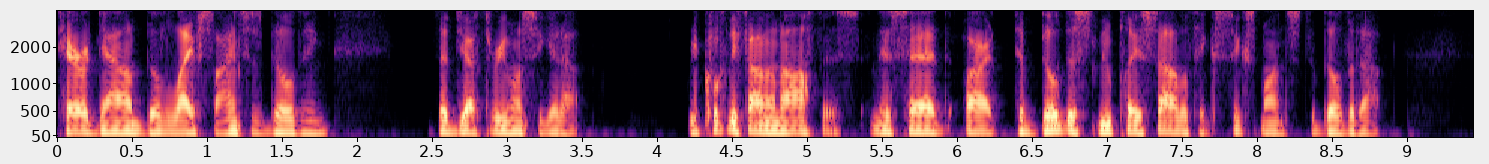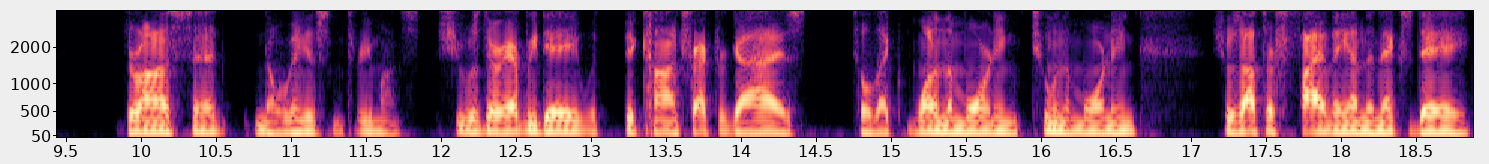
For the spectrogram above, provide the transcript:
tear it down, build a life sciences building. Said, you have three months to get out. We quickly found an office and they said, all right, to build this new place out, it'll take six months to build it out. Durana said, no, we're going to get this in three months. She was there every day with big contractor guys till like one in the morning, two in the morning. She was out there 5 a.m. the next day.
